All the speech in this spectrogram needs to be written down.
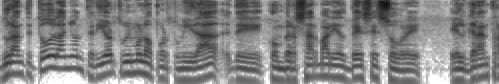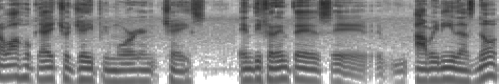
durante todo el año anterior tuvimos la oportunidad de conversar varias veces sobre el gran trabajo que ha hecho JP Morgan Chase en diferentes eh, avenidas, ¿no?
